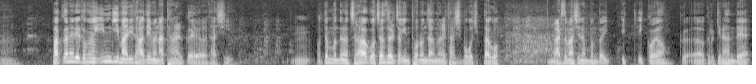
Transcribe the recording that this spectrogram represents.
어. 박근혜 대통령 임기 말이 다 되면 나타날 거예요 다시. 음, 어떤 분들은 저하고 전설적인 토론 장면을 다시 보고 싶다고 말씀하시는 분도 있, 있 고요 그, 어, 그렇긴 한데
